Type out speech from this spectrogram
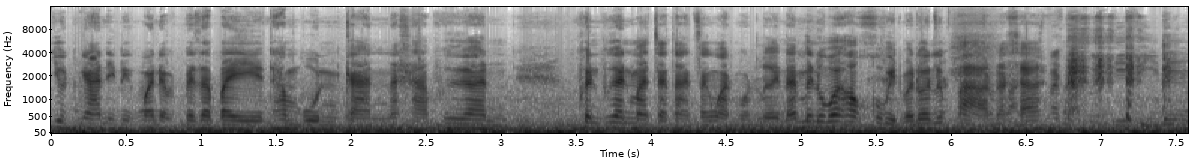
หยุดงานอีกหนึ่งวันเดี๋ยวไปจะไปทำบุญกันนะคะ เพื่อนเพื่อนเพื่อนๆมาจากต่างจังหวัดหมดเลยนะไม่รู้ว่าเอาโควิดมาด้วยหรือเปล่านะคะ มาจากพื้นที่สีแดง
